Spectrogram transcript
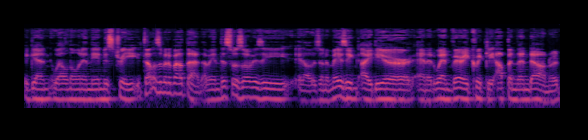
again, well known in the industry. Tell us a bit about that. I mean, this was obviously, you know, it was an amazing idea and it went very quickly up and then down, right?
